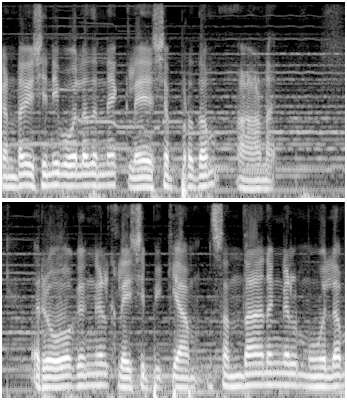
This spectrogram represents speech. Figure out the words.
കണ്ടകശനി പോലെ തന്നെ ക്ലേശപ്രദം ആണ്. രോഗങ്ങൾ ക്ലേശിപ്പിക്കാം സന്താനങ്ങൾ മൂലം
